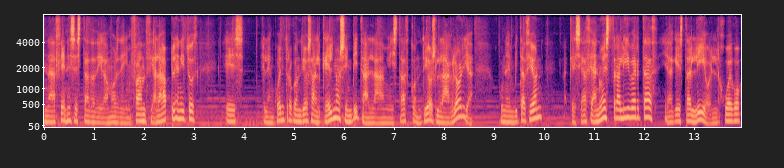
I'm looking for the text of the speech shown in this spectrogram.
nace en ese estado, digamos, de infancia. La plenitud es el encuentro con Dios al que Él nos invita, la amistad con Dios, la gloria, una invitación que se hace a nuestra libertad. Y aquí está el lío, el juego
